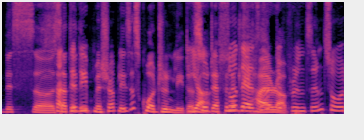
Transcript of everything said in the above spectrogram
this uh, Satyadeep- Satyadeep Mishra plays a squadron leader. Yeah. So definitely so there's higher a up. difference in so uh,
